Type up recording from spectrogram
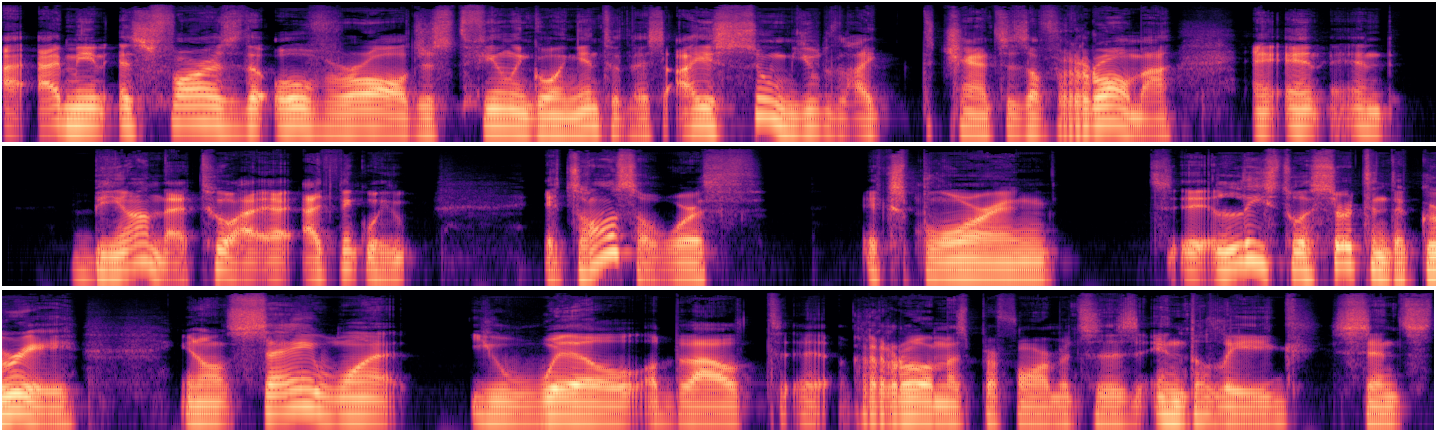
I, I, mean, as far as the overall just feeling going into this, I assume you like the chances of Roma, and and, and beyond that too. I I think we, it's also worth exploring, at least to a certain degree. You know, say what you will about uh, Roma's performances in the league since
